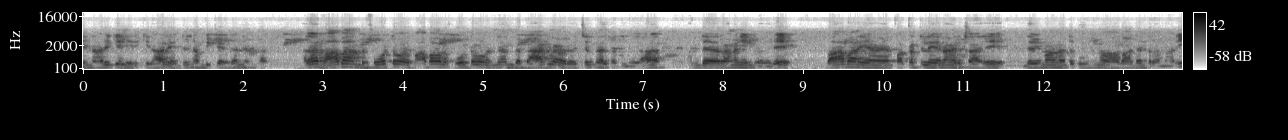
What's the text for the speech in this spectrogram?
என் அருகில் இருக்கிறார் என்று நம்பிக்கையுடன் இருந்தார் அதாவது பாபா அந்த போட்டோ பாபாவோட போட்டோவை வந்து அந்த பேக்ல அவர் வச்சிருந்தாரு பாத்தீங்களா? அந்த ரமணின்றவரு. பாபா என் பக்கத்திலே தான் இருக்காரு. இந்த விமானத்துக்கு ஒன்றும் ஆகாதுன்ற மாதிரி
